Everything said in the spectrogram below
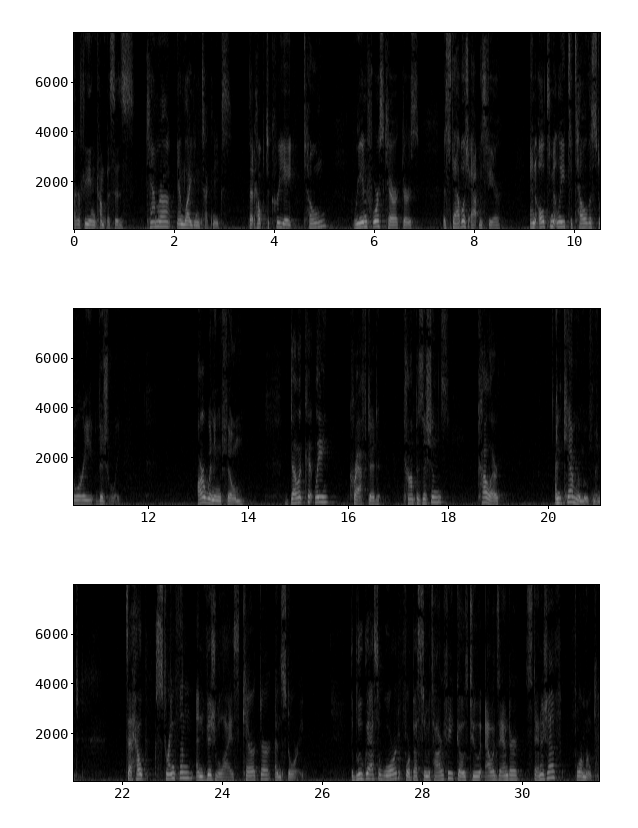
Cinematography encompasses camera and lighting techniques that help to create tone, reinforce characters, establish atmosphere, and ultimately to tell the story visually. Our winning film delicately crafted compositions, color, and camera movement to help strengthen and visualize character and story. The Blue Glass Award for Best Cinematography goes to Alexander Stanishev for Monkey.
